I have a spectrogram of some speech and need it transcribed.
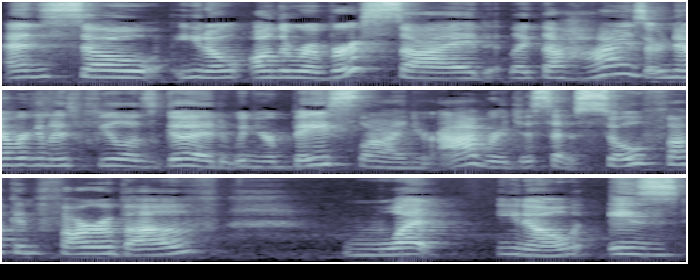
And so you know on the reverse side like the highs are never going to feel as good when your baseline your average is set so fucking far above what you know is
